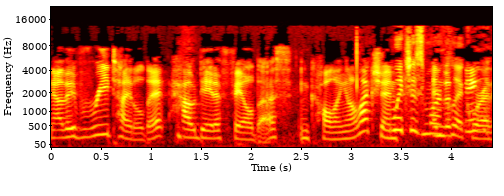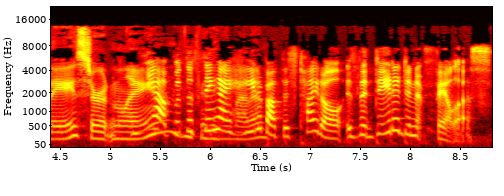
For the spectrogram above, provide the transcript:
Now they've retitled it, How Data Failed Us in Calling an Election. Which is more click worthy, certainly. Yeah, but the thing I hate about this title is that data didn't fail us.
